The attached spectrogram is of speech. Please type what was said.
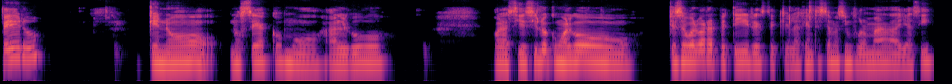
pero que no, no sea como algo, por así decirlo, como algo que se vuelva a repetir, este, que la gente esté más informada y así,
